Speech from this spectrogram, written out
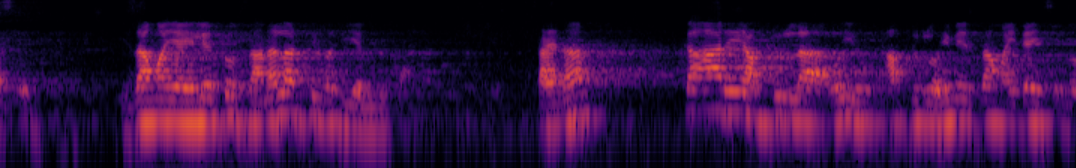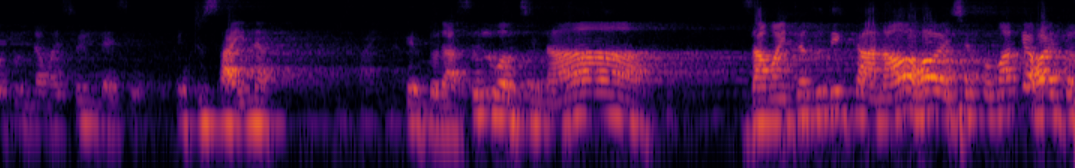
আছে। জামাই আইলে তো জানালার টিপা দিয়ে তাই না? কারে আব্দুল্লাহ? ওই আব্দুর রহিমের জামাই দাইছে নতুন জামাই চলে দাইছে একটু চাই না? কিন্তু রাসুল বলছে, না, জামাইটা যদি কানাও হয়, সে তোমাকে হয়তো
